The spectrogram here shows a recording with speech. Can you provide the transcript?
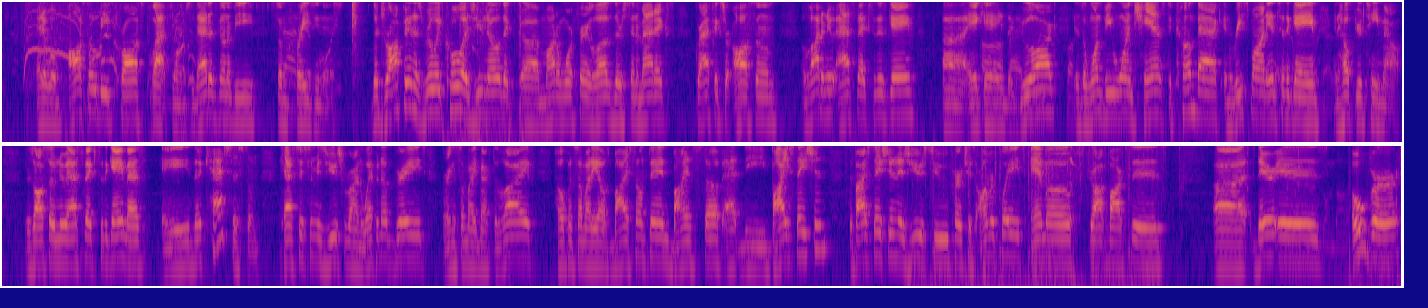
and it will also be cross platform. So that is going to be some craziness. The drop in is really cool. As you know, that uh, Modern Warfare loves their cinematics. Graphics are awesome. A lot of new aspects to this game. Uh, aka the Gulag, is a 1v1 chance to come back and respawn into the game and help your team out. There's also new aspects to the game as a the cash system. Cash system is used for buying weapon upgrades, bringing somebody back to life, helping somebody else buy something, buying stuff at the buy station. The buy station is used to purchase armor plates, ammo, drop boxes. Uh, there is over.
